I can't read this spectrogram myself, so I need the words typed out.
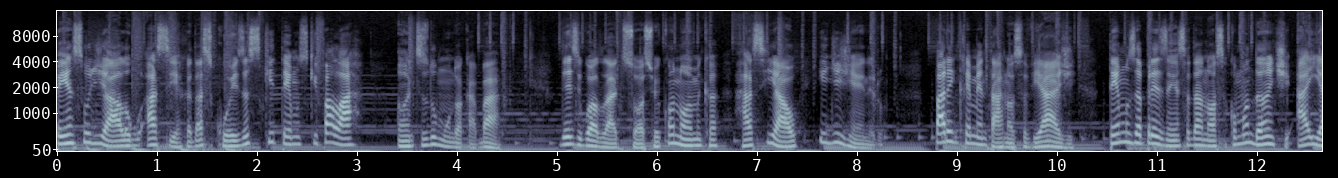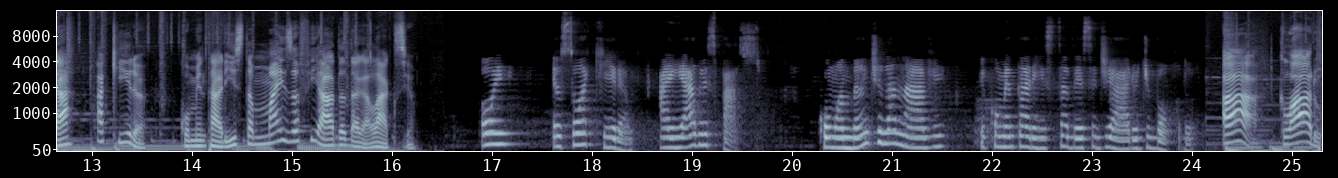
pensa o diálogo acerca das coisas que temos que falar antes do mundo acabar: desigualdade socioeconômica, racial e de gênero. Para incrementar nossa viagem, temos a presença da nossa comandante, a Yá Akira, comentarista mais afiada da galáxia. Oi, eu sou Akira, a Yá do espaço, comandante da nave e comentarista desse diário de bordo. Ah, claro!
